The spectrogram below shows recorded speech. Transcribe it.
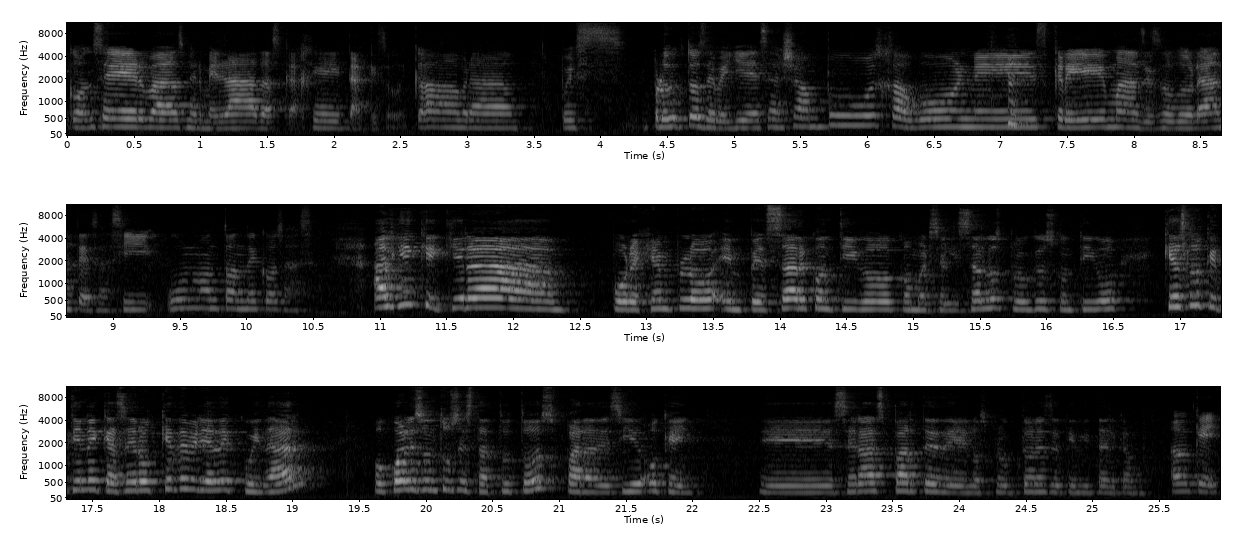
conservas, mermeladas, cajeta, queso de cabra, pues productos de belleza, shampoos, jabones, cremas, desodorantes, así un montón de cosas. Alguien que quiera, por ejemplo, empezar contigo, comercializar los productos contigo, ¿qué es lo que tiene que hacer o qué debería de cuidar? ¿O cuáles son tus estatutos para decir, ok, eh, serás parte de los productores de Tiendita del Campo? Ok,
